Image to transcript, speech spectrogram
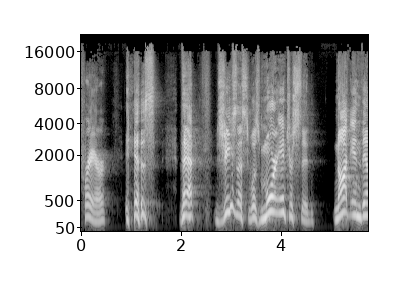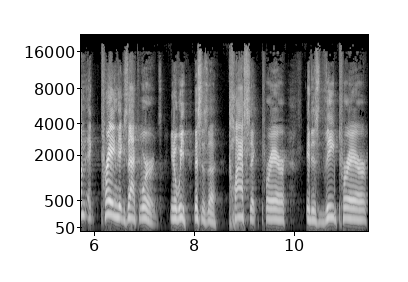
prayer is that Jesus was more interested not in them praying the exact words. You know, we this is a classic prayer. It is the prayer.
